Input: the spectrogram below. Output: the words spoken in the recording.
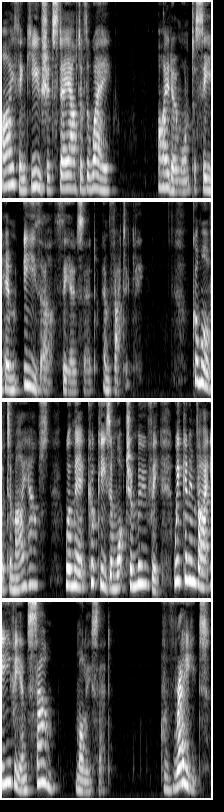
I think you should stay out of the way. I don't want to see him either, Theo said emphatically. Come over to my house. We'll make cookies and watch a movie. We can invite Evie and Sam, Molly said. Great!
